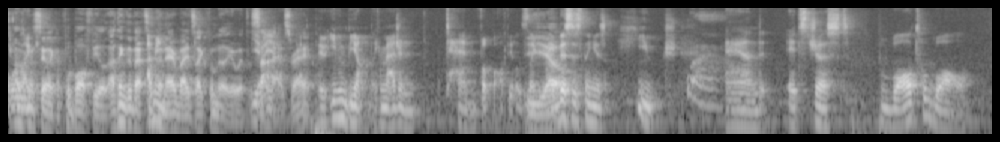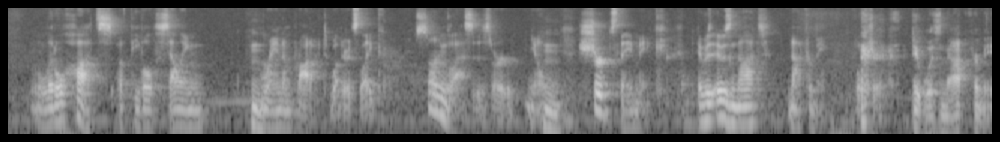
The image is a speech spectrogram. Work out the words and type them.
I or was like gonna say like a football field. I think that that's I something mean- that everybody's like familiar with the Yeah, yeah. size, right? even beyond. Like imagine ten football fields. Like, like, this is thing is huge, and it's just wall to wall, little huts of people selling hmm. random product, whether it's like sunglasses or you know hmm. shirts they make. It was it was not not for me for sure. It was not for me.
